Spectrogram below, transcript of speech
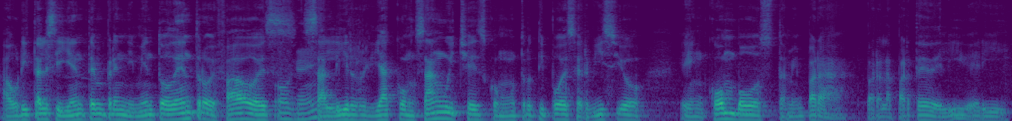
Ahorita el siguiente emprendimiento dentro de FADO es salir ya con sándwiches, con otro tipo de servicio en combos, también para, para la parte de delivery.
